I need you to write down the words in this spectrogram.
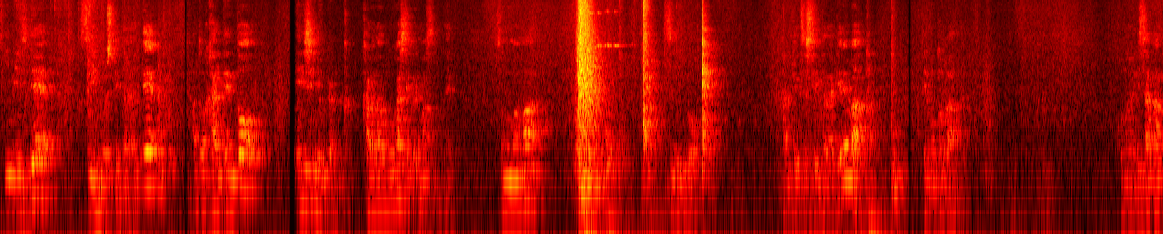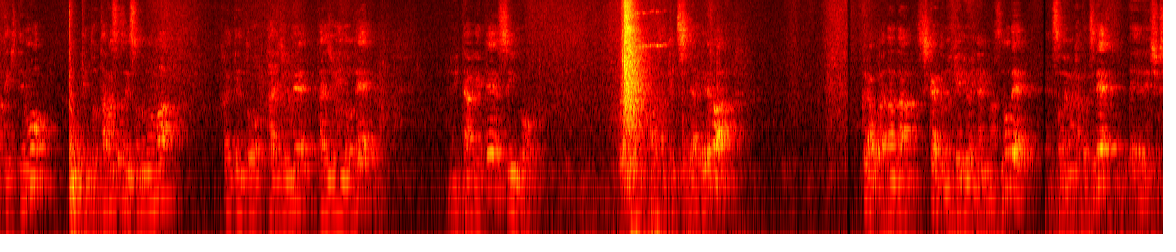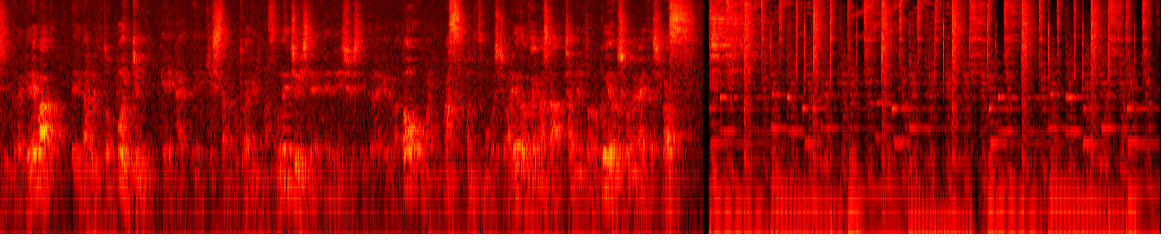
イメージでスイングをしていただいてあとは回転と遠心力が体を動かしてくれますのでそのままスイングを完結していただければ手元がこのように下がってきてもヘッドを垂らさずにそのまま回転と体重で体重移動で抜いてあげてスイングを完結してあげればクラブがだんだんしっかりと抜けるようになりますのでそのような形で練習していただければダブルトップを一挙に消したことができますので注意して練習していただければと思います。本日もご視聴ありがとうございました。チャンネル登録よろしくお願いいたします。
